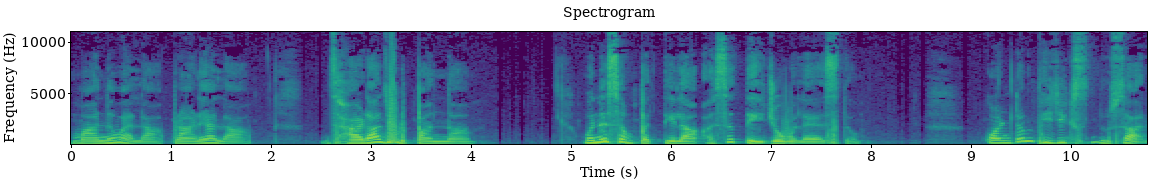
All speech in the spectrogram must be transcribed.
मानवाला प्राण्याला झाडाझुडपांना वनसंपत्तीला असं तेजोवलय असतं. क्वांटम फिजिक्सनुसार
